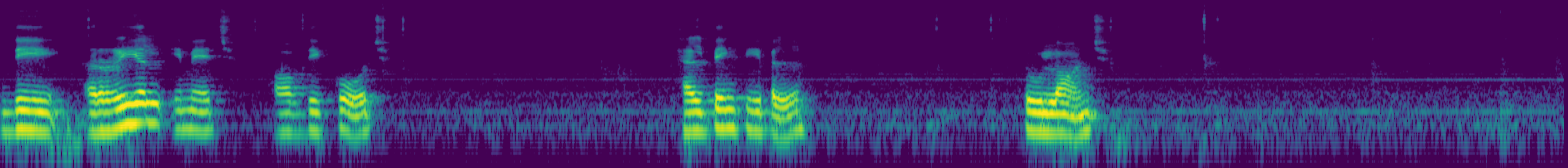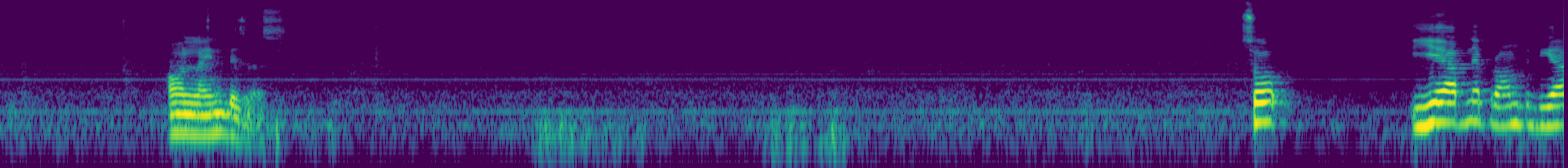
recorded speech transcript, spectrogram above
the real image of the coach helping people to launch online business so ये आपने प्रॉम्प्ट दिया।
